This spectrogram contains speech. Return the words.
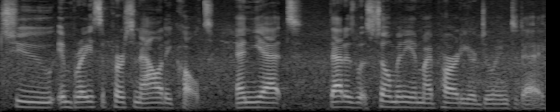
to embrace a personality cult, and yet that is what so many in my party are doing today.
